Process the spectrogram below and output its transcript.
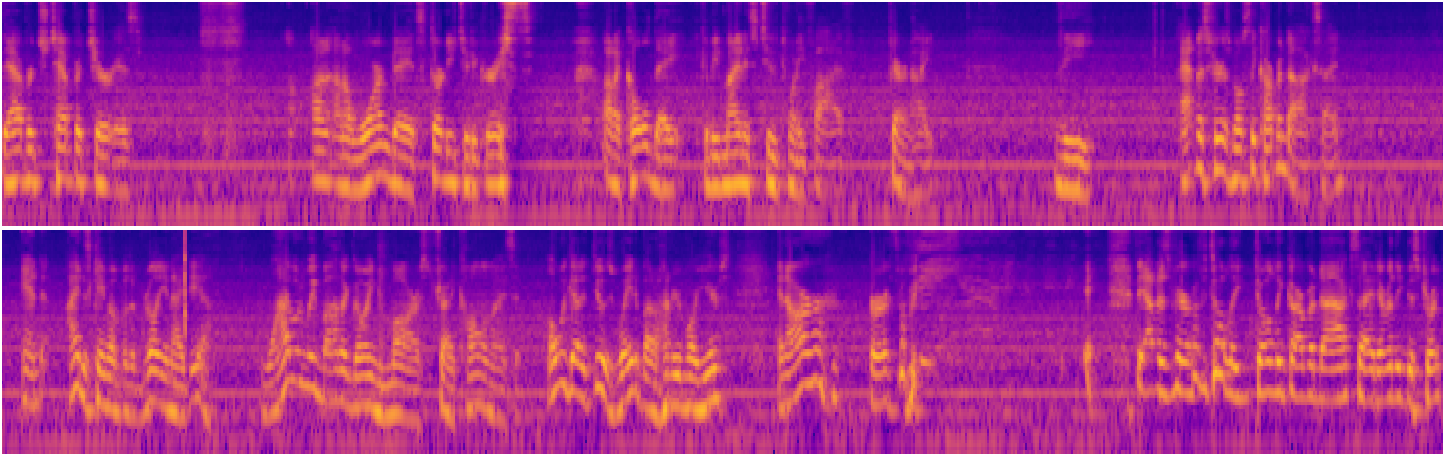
The average temperature is on, on a warm day it's 32 degrees. on a cold day it could be minus 225 Fahrenheit. The atmosphere is mostly carbon dioxide. And I just came up with a brilliant idea. Why would we bother going to Mars to try to colonize it? All we got to do is wait about 100 more years and our Earth will be the atmosphere of totally, totally carbon dioxide, everything destroyed.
